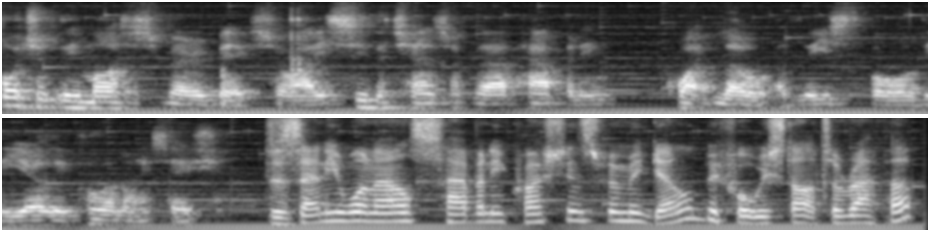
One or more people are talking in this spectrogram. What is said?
Fortunately, Mars is very big, so I see the chance of that happening quite low, at least for the early colonization. Does anyone else have any questions for Miguel before we start to wrap up?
